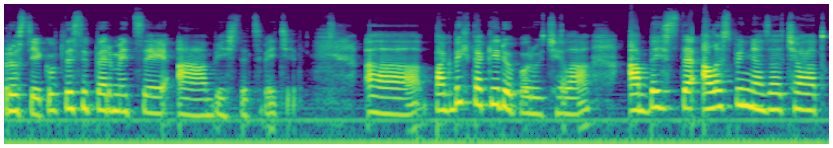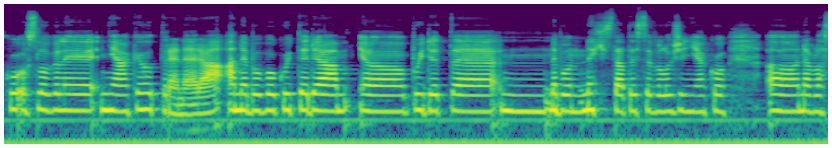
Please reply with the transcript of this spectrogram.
Prostě kupte si permici a běžte cvičit. A pak bych taky doporučila, abyste alespoň na začátku oslovili nějakého trenéra, anebo pokud teda uh, půjdete, nebo nechystáte se vyloženě jako na vlastní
